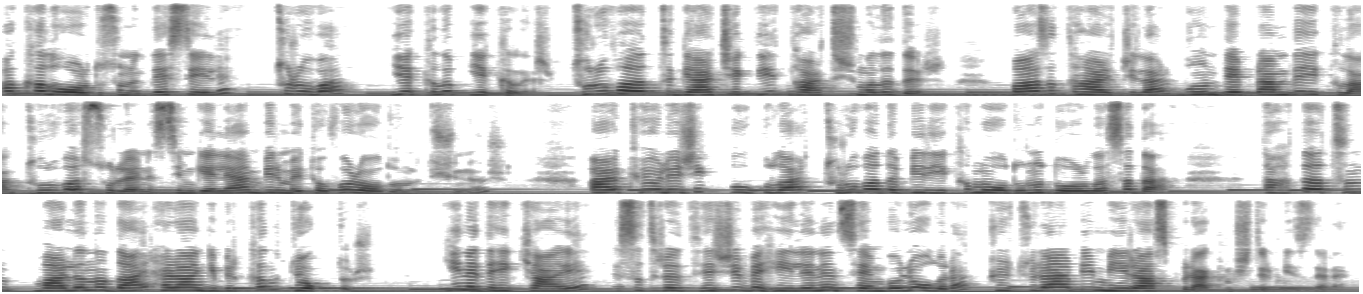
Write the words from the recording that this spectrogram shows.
Akalı ordusunun desteğiyle Truva yakılıp yıkılır. Truva atı gerçekliği tartışmalıdır. Bazı tarihçiler bunun depremde yıkılan Truva surlarını simgeleyen bir metafor olduğunu düşünür. Arkeolojik bulgular Truva'da bir yıkım olduğunu doğrulasa da tahta atın varlığına dair herhangi bir kanıt yoktur. Yine de hikaye strateji ve hilenin sembolü olarak kültürel bir miras bırakmıştır bizlere.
